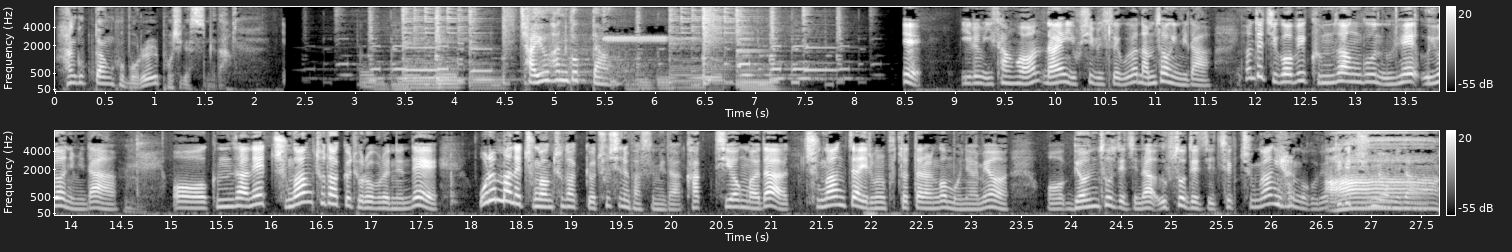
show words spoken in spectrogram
한국당 후보를 보시겠습니다. 자유한국당 예. 이름 이상헌, 나이 61세고요. 남성입니다. 현재 직업이 금산군 의회 의원입니다. 어, 금산의 중앙초등학교 졸업을 했는데 오랜만에 중앙초등학교 출신을 봤습니다. 각 지역마다 중앙자 이름을 붙였다는 건 뭐냐면 어, 면소재지나 읍소재지, 즉 중앙이라는 거거든요. 되게 아, 중요합니다.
